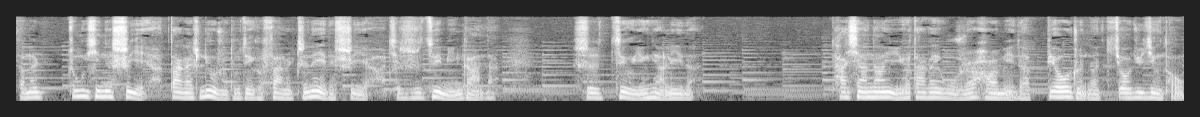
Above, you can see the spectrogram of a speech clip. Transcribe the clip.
咱们中心的视野啊，大概是六十度这个范围之内的视野啊，其实是最敏感的，是最有影响力的。它相当于一个大概五十毫米的标准的焦距镜头。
